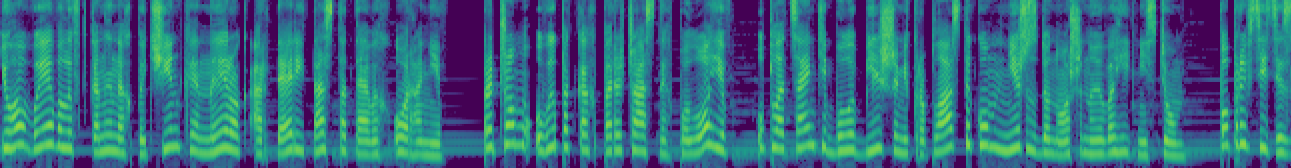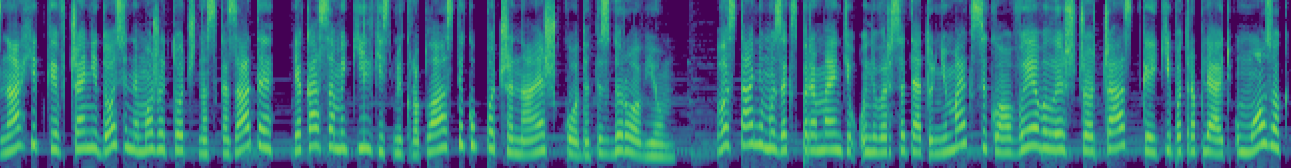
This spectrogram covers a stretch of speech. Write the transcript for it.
Його виявили в тканинах печінки, нирок, артерій та статевих органів. Причому у випадках перечасних пологів у плаценті було більше мікропластику ніж з доношеною вагітністю. Попри всі ці знахідки, вчені досі не можуть точно сказати, яка саме кількість мікропластику починає шкодити здоров'ю. В останньому з експериментів університету Нью-Мексико виявили, що частки, які потрапляють у мозок,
